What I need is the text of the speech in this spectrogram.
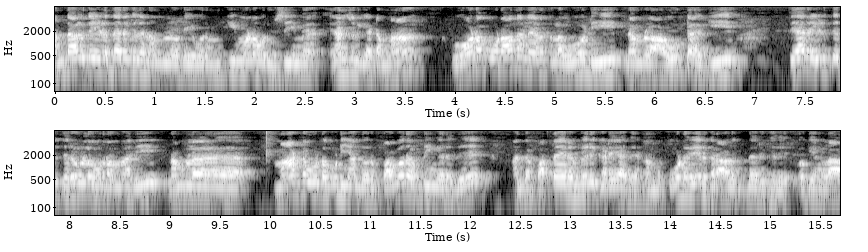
அந்த ஆள் கையில் தான் இருக்குது நம்மளுடைய ஒரு முக்கியமான ஒரு விஷயமே. என்னன்னு சொல்லி கேட்டோம்னா ஓடக்கூடாத நேரத்தில் ஓடி நம்மளை அவுட் ஆக்கி தேரை இழுத்து தெருவில் விடுற மாதிரி நம்மளை மாட்டை ஓட்டக்கூடிய அந்த ஒரு பவர் அப்படிங்கிறது அந்த பத்தாயிரம் பேர் கிடையாது. நம்ம கூடவே இருக்கிற ஆளுக்கு தான் இருக்குது. ஓகேங்களா?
